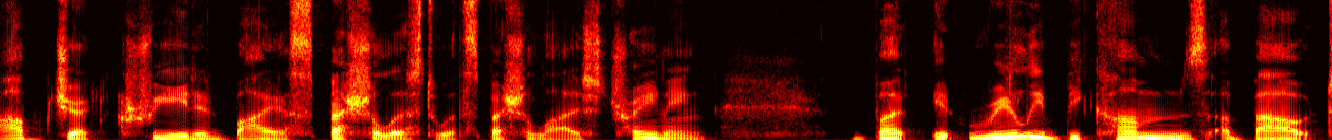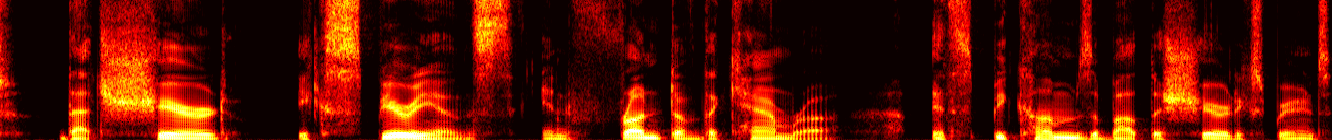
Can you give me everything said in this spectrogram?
object created by a specialist with specialized training, but it really becomes about that shared experience in front of the camera. It becomes about the shared experience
